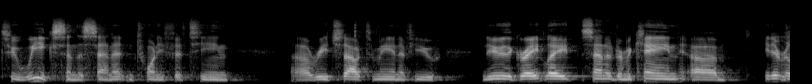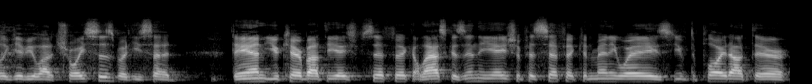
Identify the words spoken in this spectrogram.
two weeks in the Senate in 2015, uh, reached out to me. And if you knew the great late Senator McCain, um, he didn't really give you a lot of choices, but he said, Dan, you care about the Asia Pacific. Alaska's in the Asia Pacific in many ways. You've deployed out there.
